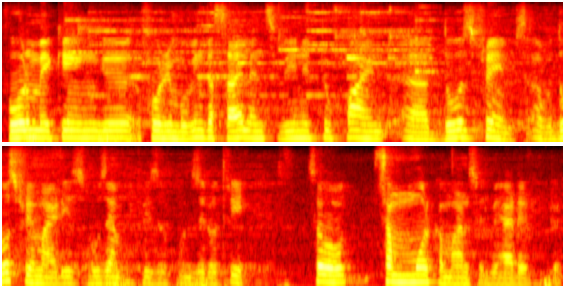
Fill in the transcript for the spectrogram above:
for making uh, for removing the silence we need to find uh, those frames of uh, those frame IDs whose amplitude is 0.03 so some more commands will be added to it.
